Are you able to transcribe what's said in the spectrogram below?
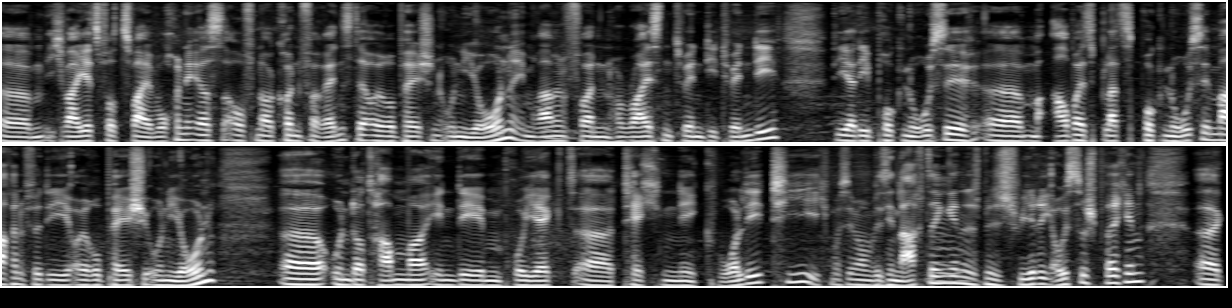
ähm, ich war jetzt vor zwei Wochen erst auf einer Konferenz der Europäischen Union im Rahmen von Horizon 2020, die ja die Prognose, äh, Arbeitsplatzprognose machen für die Europäische Union. Äh, und dort haben wir in dem Projekt äh, Technik Quality, ich muss immer ein bisschen nachdenken, mhm. das ist ein bisschen schwierig auszusprechen, äh,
